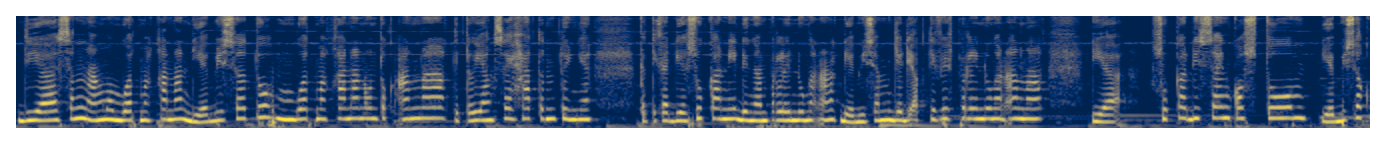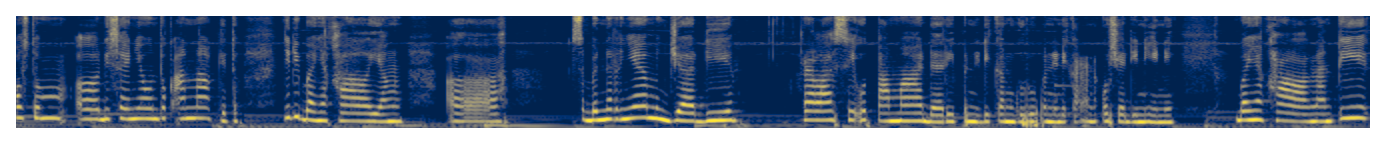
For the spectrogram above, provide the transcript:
dia senang membuat makanan, dia bisa tuh membuat makanan untuk anak gitu yang sehat tentunya. Ketika dia suka nih dengan perlindungan anak, dia bisa menjadi aktivis perlindungan anak. Dia suka desain kostum, dia bisa kostum uh, desainnya untuk anak gitu. Jadi banyak hal yang uh, sebenarnya menjadi relasi utama dari pendidikan guru pendidikan anak usia dini ini banyak hal nanti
